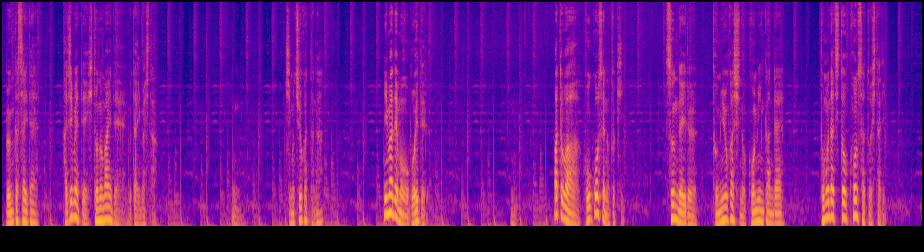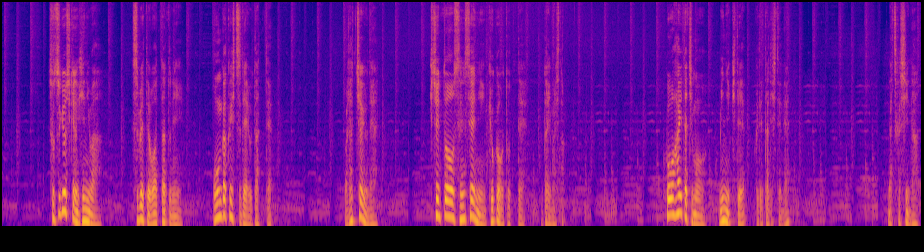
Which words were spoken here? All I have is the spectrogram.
文化祭で初めて人の前で歌いました。うん。気持ちよかったな。今でも覚えてる。うん。あとは高校生の時住んでいる富岡市の公民館で友達とコンサートしたり。卒業式の日には全て終わった後に音楽室で歌って。笑っちゃうよね。きちんと先生に許可を取って歌いました。後輩たちも見に来てくれたりしてね。懐かしいな。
